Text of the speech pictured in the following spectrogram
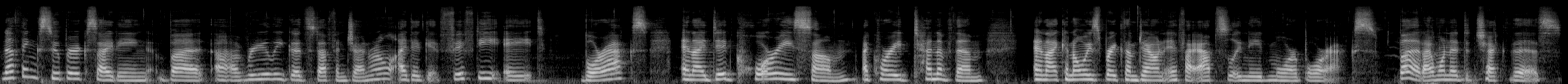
nothing super exciting, but uh, really good stuff in general. I did get 58 borax and I did quarry some. I quarried 10 of them and I can always break them down if I absolutely need more borax. But I wanted to check this.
